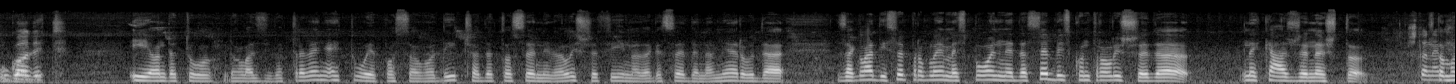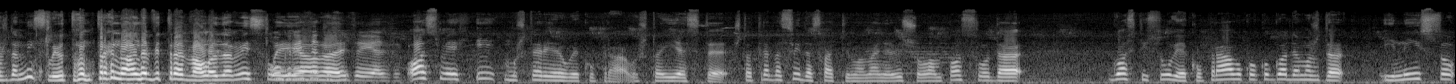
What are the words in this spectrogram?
ugoditi. I onda tu dolazi do trvenja i tu je posao vodiča da to sve niveliše fino, da ga svede na mjeru, da zagladi sve probleme spoljne, da sebe iskontroliše, da ne kaže nešto što, što možda misli u tom trenu, ali ne bi trebalo da misli. Ovaj, se jezik. Osmijeh i mušterija je uvijek u pravu, što i jeste, što treba svi da shvatimo manje više u ovom poslu, da gosti su uvijek u pravu, koliko god da možda i nisu,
